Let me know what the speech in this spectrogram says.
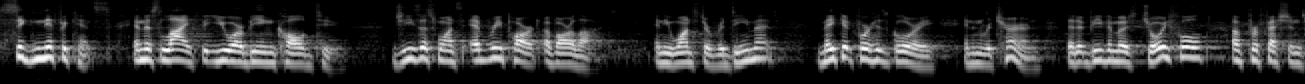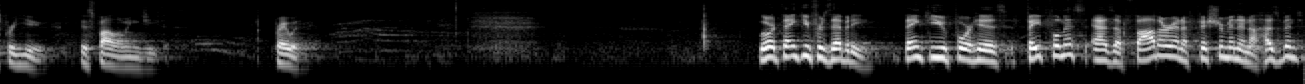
significance in this life that you are being called to. Jesus wants every part of our lives, and he wants to redeem it, make it for his glory, and in return, that it be the most joyful of professions for you is following Jesus. Pray with me. Lord, thank you for Zebedee. Thank you for his faithfulness as a father and a fisherman and a husband.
